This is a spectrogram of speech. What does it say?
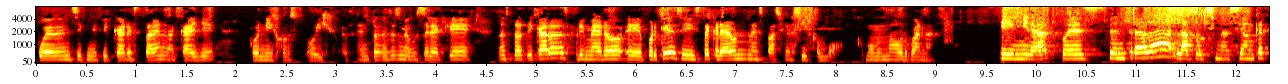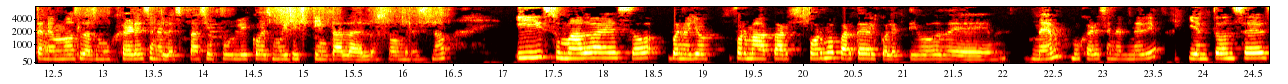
pueden significar estar en la calle con hijos o hijas. Entonces me gustaría que nos platicaras primero eh, por qué decidiste crear un espacio así como, como mamá urbana. Y mira, pues de entrada la aproximación que tenemos las mujeres en el espacio público es muy distinta a la de los hombres, ¿no? Y sumado a eso, bueno, yo formo parte del colectivo de MEM, Mujeres en el Medio, y entonces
